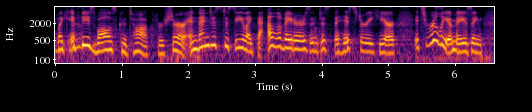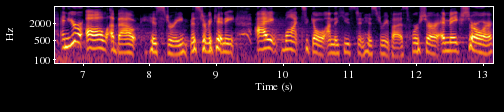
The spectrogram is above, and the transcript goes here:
like if these walls could talk for sure. And then just to see like the elevators and just the history here, it's really amazing. And you're all about history, Mr. McKinney. I want to go on the Houston history bus for sure and make sure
